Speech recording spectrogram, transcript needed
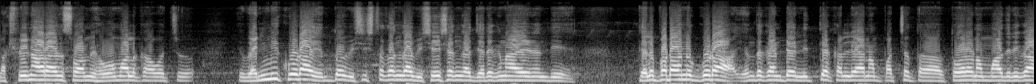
లక్ష్మీనారాయణ స్వామి హోమాలు కావచ్చు ఇవన్నీ కూడా ఎంతో విశిష్టతంగా విశేషంగా జరిగినాయని తెలపడానికి కూడా ఎందుకంటే నిత్య కళ్యాణం పచ్చ తోరణం మాదిరిగా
